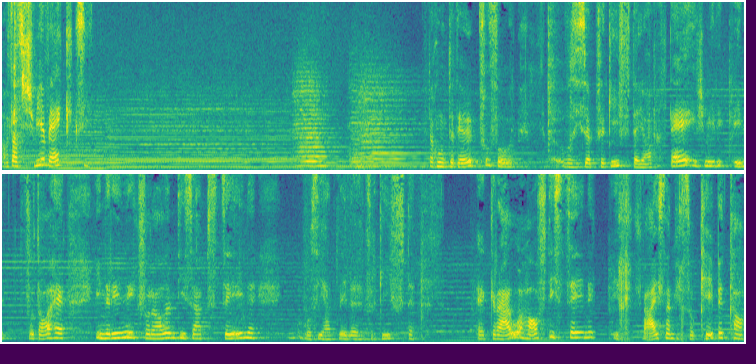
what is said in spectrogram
Aber das war wie weg. Gewesen. Da kommt der Öpfel vor, wo sie vergiften ja. Der ist mir von daher in Erinnerung vor allem die Szene, wo sie hat vergiften eine grauenhafte Szene. Ich weiß nämlich so habe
